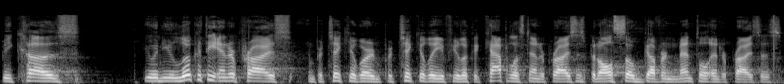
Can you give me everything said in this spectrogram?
Because when you look at the enterprise in particular, and particularly if you look at capitalist enterprises, but also governmental enterprises,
